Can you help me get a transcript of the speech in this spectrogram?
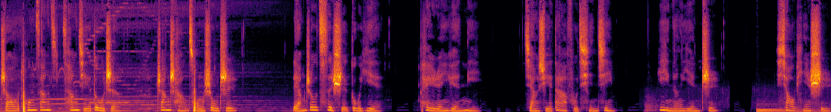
召通仓仓颉斗者，张敞从受之。凉州刺史杜业。佩人元礼，讲学大夫秦晋亦能言之。孝平时，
